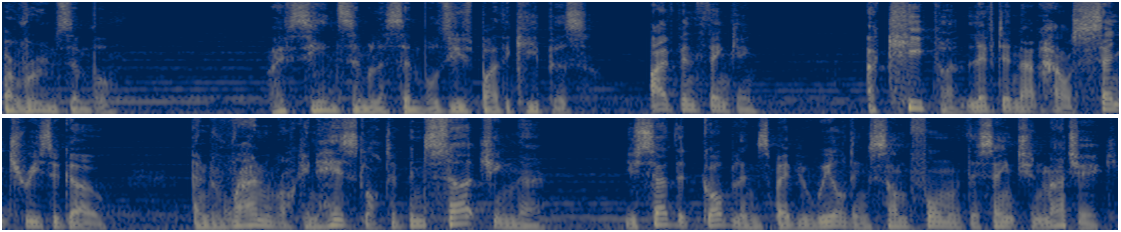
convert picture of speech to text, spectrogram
A rune symbol. I've seen similar symbols used by the Keepers. I've been thinking. A Keeper lived in that house centuries ago and Ranrock and his lot have been searching there. You said that goblins may be wielding some form of this ancient magic.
